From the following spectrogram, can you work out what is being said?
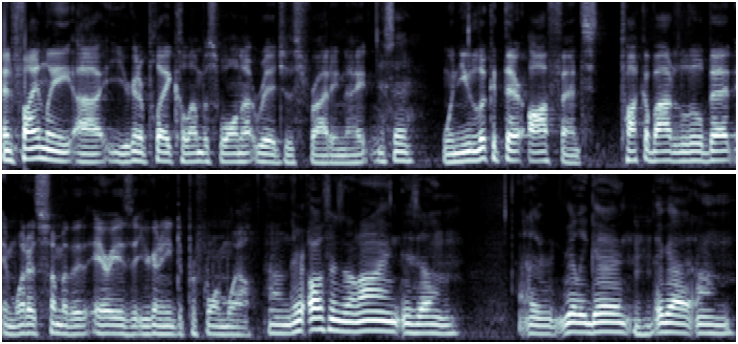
And finally, uh, you're going to play Columbus Walnut Ridge this Friday night. Yes, sir. When you look at their offense, talk about it a little bit, and what are some of the areas that you're going to need to perform well? Um, their offensive line is um, uh, really good. Mm -hmm. They got um,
